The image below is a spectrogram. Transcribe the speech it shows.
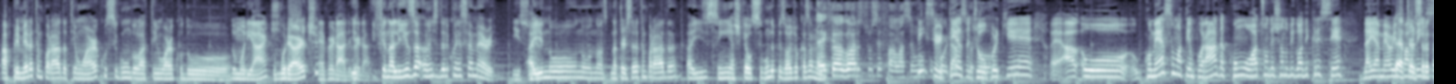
a primeira temporada tem um arco, o segundo lá tem o arco do. Do Moriarty. do Moriarty. É verdade, é e, verdade. e finaliza antes dele conhecer a Mary. Isso. Aí no, no- na, na terceira temporada, aí sim, acho que é o segundo episódio é o casamento. É que agora, se você falasse, eu Tem certeza, Joe? tô- Porque é, a- o, começa uma temporada com o Watson deixando o bigode crescer. Daí a Mary É, a fala bem terceira assim.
